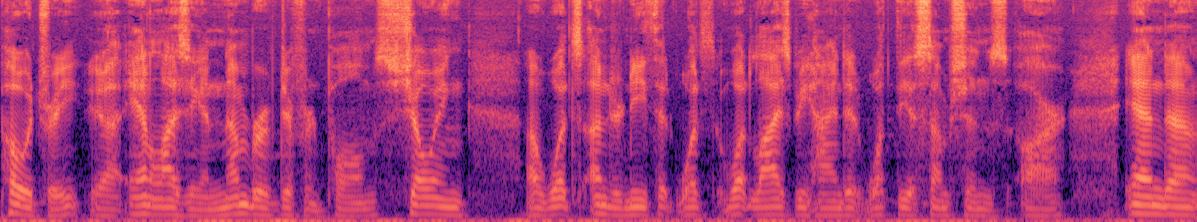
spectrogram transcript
poetry, uh, analyzing a number of different poems, showing uh, what's underneath it, what's what lies behind it, what the assumptions are, and uh,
